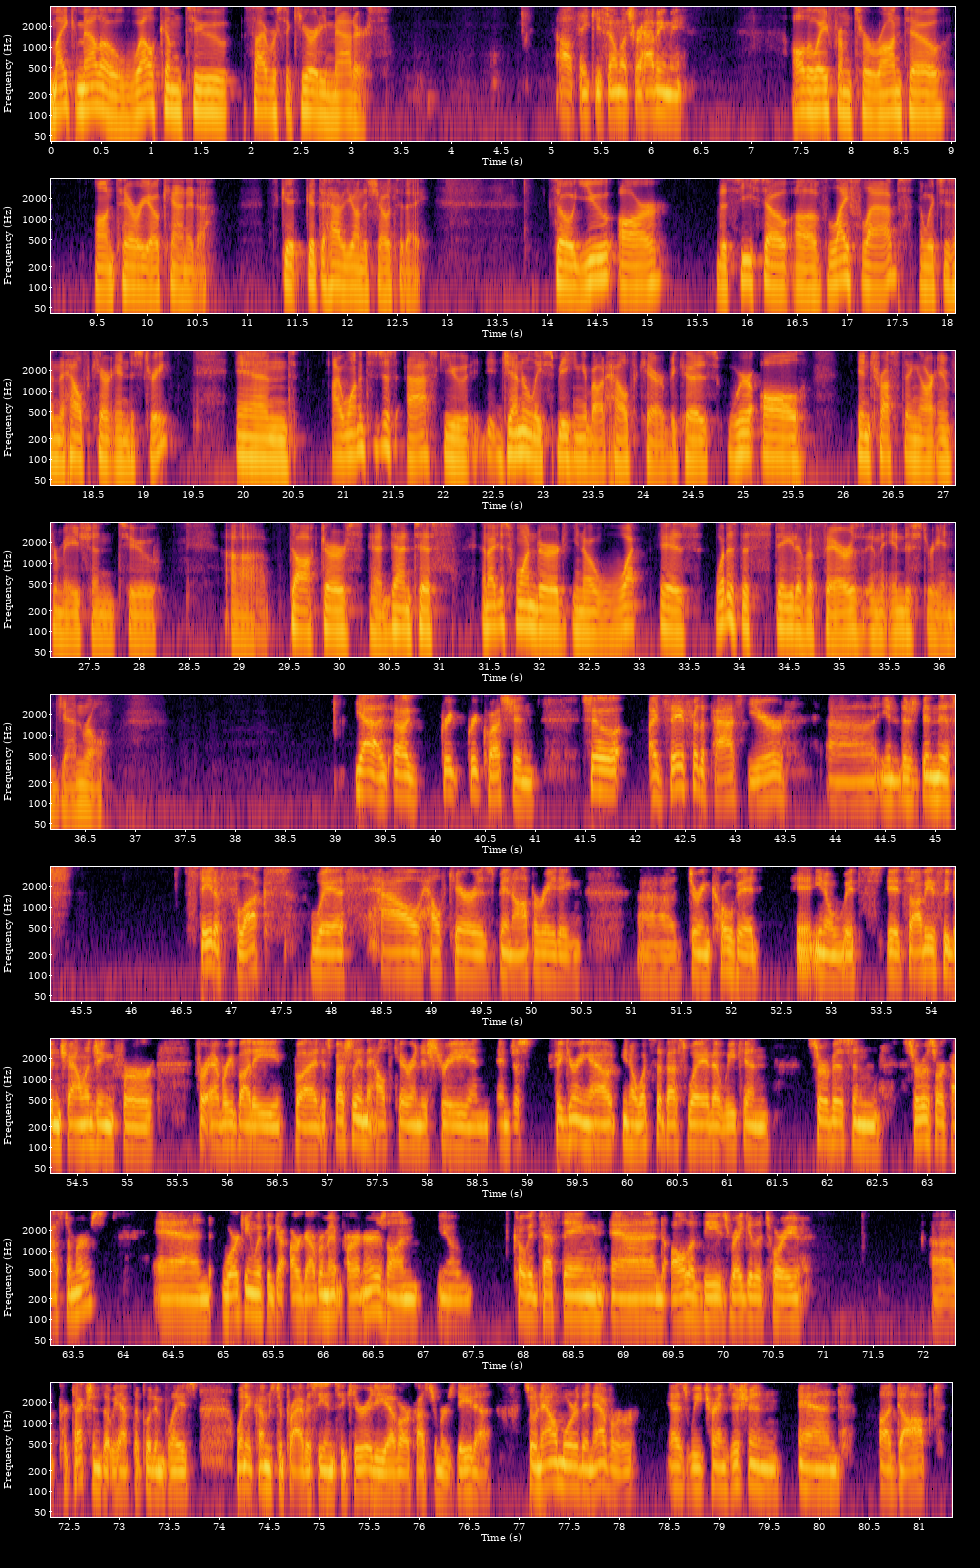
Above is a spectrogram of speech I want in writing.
Mike Melo, welcome to Cybersecurity Matters. Oh, thank you so much for having me. All the way from Toronto, Ontario, Canada. It's good, good to have you on the show today. So, you are the CISO of LifeLabs, which is in the healthcare industry. And I wanted to just ask you, generally speaking, about healthcare, because we're all entrusting our information to uh, doctors and dentists. And I just wondered, you know, what is what is the state of affairs in the industry in general? Yeah, uh, great, great question. So I'd say for the past year, uh, you know, there's been this state of flux with how healthcare has been operating uh, during COVID. It, you know, it's it's obviously been challenging for for everybody, but especially in the healthcare industry, and and just figuring out, you know, what's the best way that we can service and service our customers, and working with the, our government partners on, you know, COVID testing and all of these regulatory uh, protections that we have to put in place when it comes to privacy and security of our customers' data. So now more than ever, as we transition and adopt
